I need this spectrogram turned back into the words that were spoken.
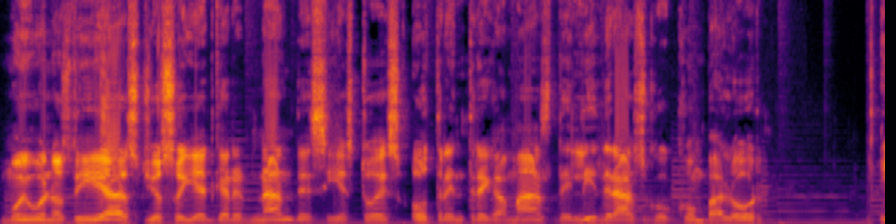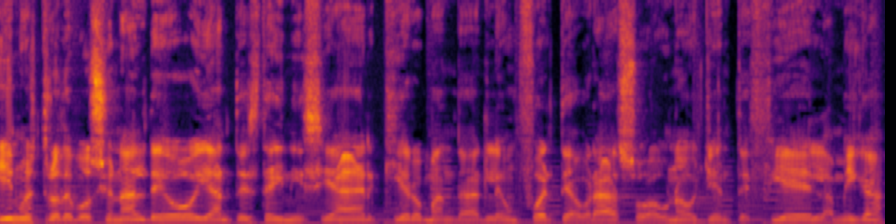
Muy buenos días, yo soy Edgar Hernández y esto es otra entrega más de Liderazgo con Valor. Y nuestro devocional de hoy, antes de iniciar, quiero mandarle un fuerte abrazo a una oyente fiel, amiga.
